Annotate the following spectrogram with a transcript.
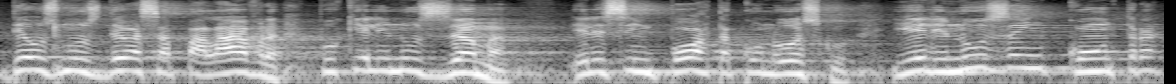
Deus nos deu essa palavra, porque Ele nos ama ele se importa conosco e ele nos encontra,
